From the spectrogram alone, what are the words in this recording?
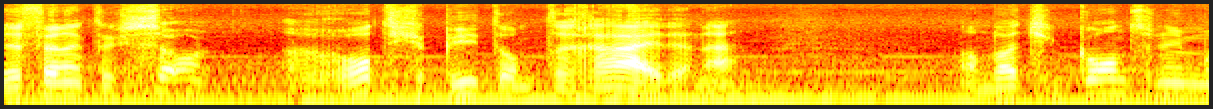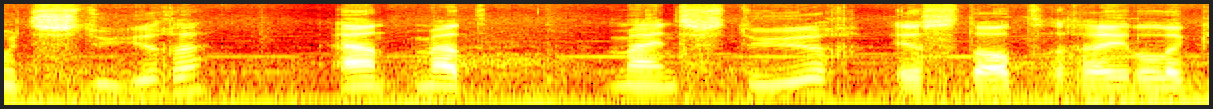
Dit vind ik toch zo'n rot gebied om te rijden hè. Omdat je continu moet sturen. En met mijn stuur is dat redelijk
